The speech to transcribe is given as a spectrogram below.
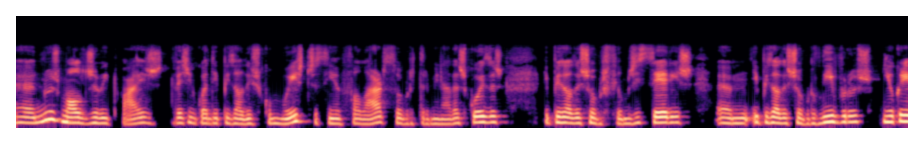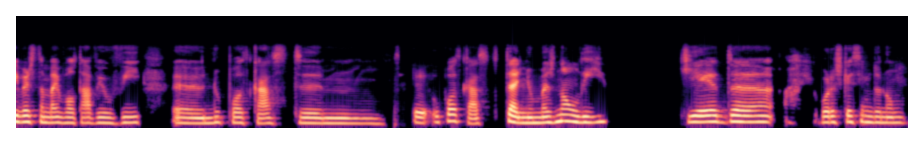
uh, nos moldes habituais, de vez em quando episódios como estes, assim a falar sobre determinadas coisas, episódios sobre filmes e séries, um, episódios sobre livros, e eu queria ver se também voltava eu vi uh, no podcast, um, o podcast tenho, mas não li, que é da. Ai, agora esqueci-me do nome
